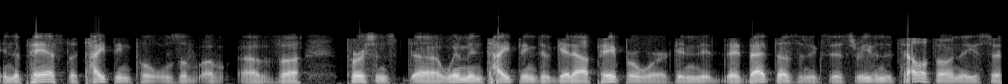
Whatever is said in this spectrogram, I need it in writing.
in the past the typing pools of of, of uh, persons, uh, women typing to get out paperwork, and it, that that doesn't exist. Or even the telephone, they used to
